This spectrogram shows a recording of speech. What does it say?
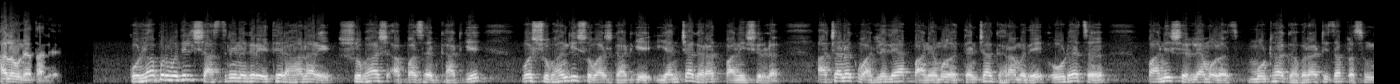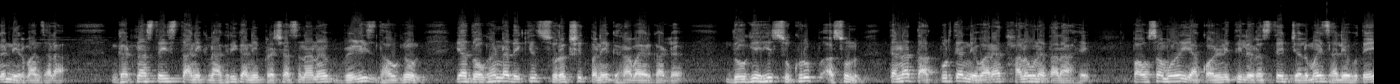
हलवण्यात आले. कोल्हापूरमधील शास्त्रीनगर येथे राहणारे सुभाष आप्पासाहेब घाटगे व शुभांगी सुभाष घाटगे यांच्या घरात पाणी शिरलं. अचानक वाढलेल्या पाण्यामुळे त्यांच्या घरामध्ये ओढ्याचं पाणी शिरल्यामुळंच मोठा घबराटीचा प्रसंग निर्माण झाला. घटनास्थळी स्थानिक नागरिक आणि प्रशासनानं वेळीच धाव घेऊन या दोघांना देखील सुरक्षितपणे घराबाहेर काढलं. दोघेही सुखरूप असून त्यांना तात्पुरत्या निवाऱ्यात हलवण्यात आलं आहे. पावसामुळे या कॉलनीतील रस्ते जलमय झाले होते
